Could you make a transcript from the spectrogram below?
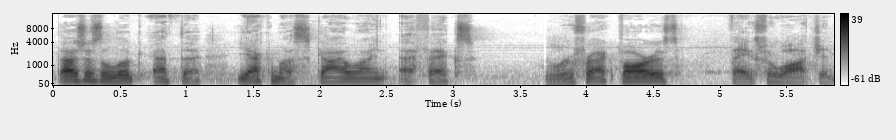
that was just a look at the Yakima Skyline FX roof rack bars. Thanks for watching.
